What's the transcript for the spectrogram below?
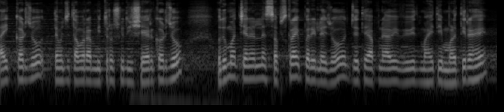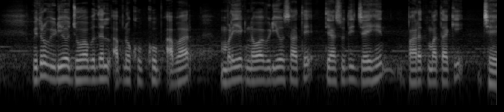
લાઇક કરજો, તેમજ તમારા મિત્રો સુધી શેર કરજો. વધુમાં ચેનલને સબસ્ક્રાઇબ કરી લેજો, જેથી આપને આવી વિવિધ માહિતી મળતી રહે. મિત્રો, વીડિયો જોવા બદલ આપનો ખૂબ ખૂબ આભાર. મળીએ એક નવા વીડિયો સાથે. ત્યાં સુધી જય હિન્દ, ભારત માતા કી જય.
